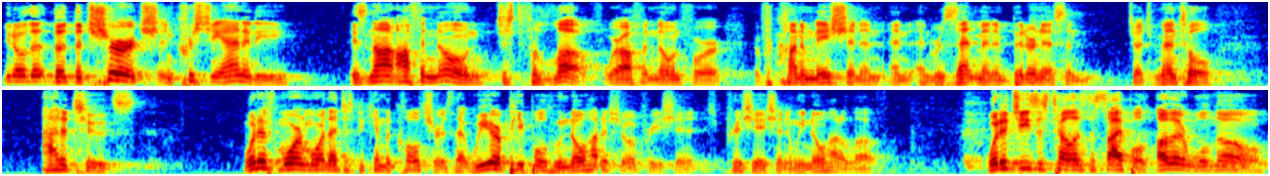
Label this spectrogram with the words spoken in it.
You know, the, the, the church and Christianity is not often known just for love. We're often known for, for condemnation and, and, and resentment and bitterness and judgmental attitudes. What if more and more that just became the culture? Is that we are people who know how to show appreciation and we know how to love. What did Jesus tell his disciples? Other will know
